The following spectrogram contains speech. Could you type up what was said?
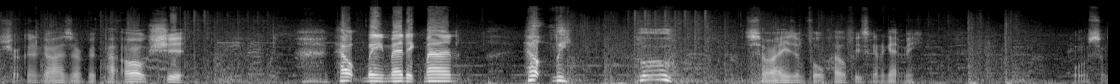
Shotgun guys are a bit pa- Oh shit! Help me, medic man! Help me! Ooh. Sorry, he's in full health. He's gonna get me. Awesome.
